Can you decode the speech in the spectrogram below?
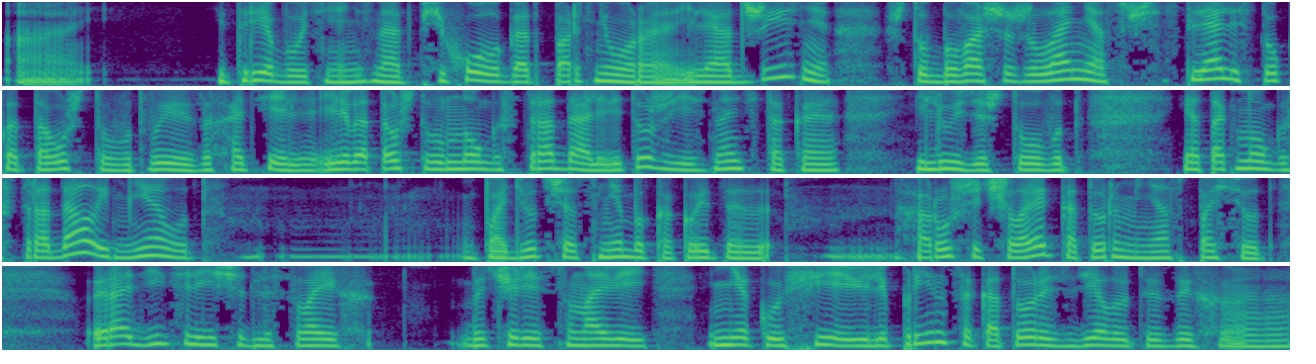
а, и требовать, я не знаю, от психолога, от партнера или от жизни, чтобы ваши желания осуществлялись только от того, что вот вы захотели, или от того, что вы много страдали. Ведь тоже есть, знаете, такая иллюзия, что вот я так много страдал, и мне вот упадет сейчас с неба какой-то хороший человек, который меня спасет. Родители ищут для своих дочерей, сыновей некую фею или принца, который сделают из их э,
